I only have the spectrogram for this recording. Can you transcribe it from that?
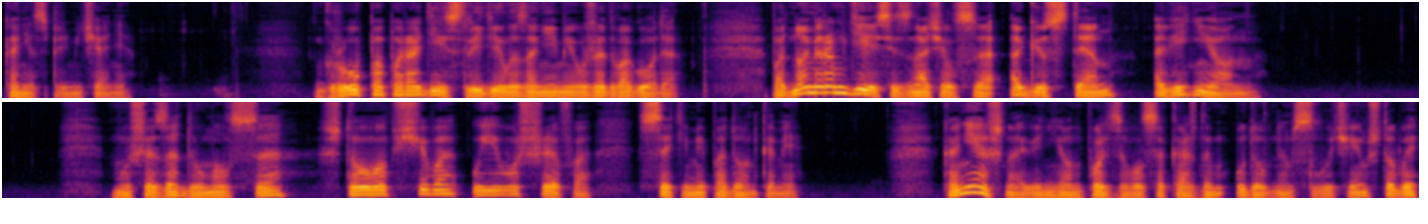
Конец примечания. Группа «Паради» следила за ними уже два года. Под номером 10 значился Агюстен Авиньон. Муше задумался что общего у его шефа с этими подонками? Конечно, Авиньон пользовался каждым удобным случаем, чтобы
